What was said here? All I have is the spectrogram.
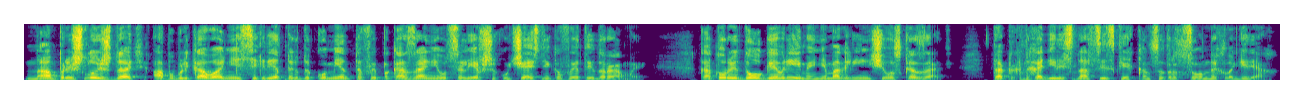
Нам пришлось ждать опубликования секретных документов и показаний уцелевших участников этой драмы, которые долгое время не могли ничего сказать, так как находились в нацистских концентрационных лагерях.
